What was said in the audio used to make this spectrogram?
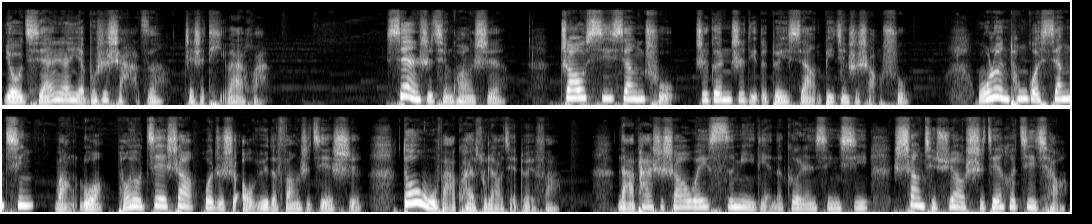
有钱人也不是傻子，这是题外话。现实情况是，朝夕相处、知根知底的对象毕竟是少数。无论通过相亲、网络、朋友介绍，或者是偶遇的方式结识，都无法快速了解对方。哪怕是稍微私密一点的个人信息，尚且需要时间和技巧，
